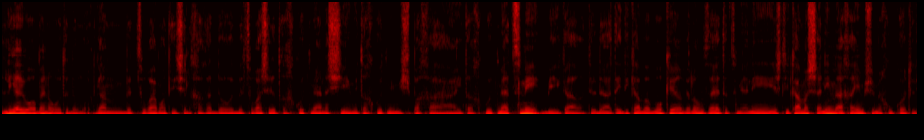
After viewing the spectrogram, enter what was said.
לי היו הרבה נורות אדומות, גם בצורה, אמרתי, של חרדות, בצורה של התרחקות מאנשים, התרחקות ממשפחה, התרחקות מעצמי בעיקר. את יודעת, הייתי קם בבוקר ולא מזהה את עצמי. אני, יש לי כמה שנים מהחיים שמחוקות לי.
